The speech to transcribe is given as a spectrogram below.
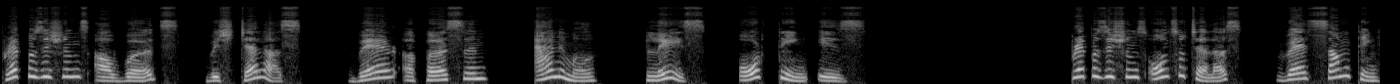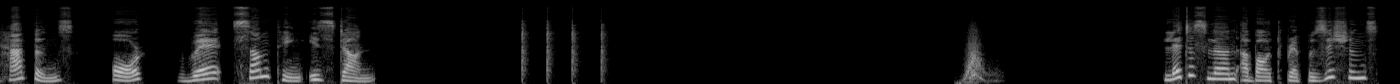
Prepositions are words which tell us where a person, animal, place or thing is. Prepositions also tell us where something happens or where something is done. Let us learn about prepositions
